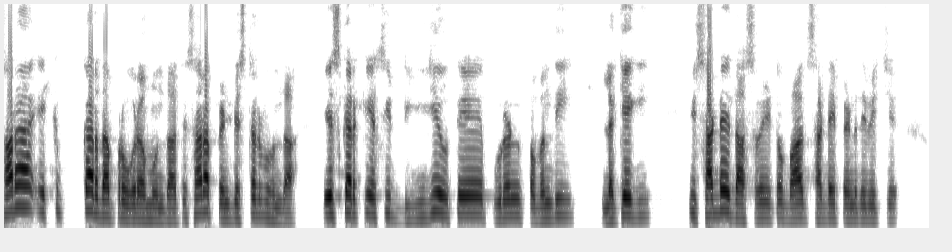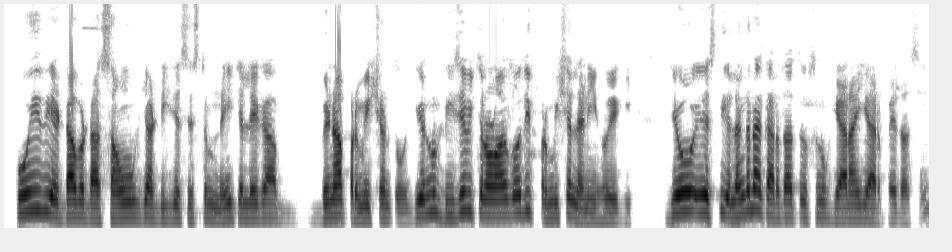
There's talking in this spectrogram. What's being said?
ਸਾਰਾ ਇੱਕ ਘਰ ਦਾ ਪ੍ਰੋਗਰਾਮ ਹੁੰਦਾ ਤੇ ਸਾਰਾ ਪਿੰਡ ਡਿਸਟਰਬ ਹੁੰਦਾ, ਇਸ ਕਰਕੇ ਅਸੀਂ ਡੀਜੇ ਉੱਤੇ ਪੂਰਨ ਪਾਬੰਦੀ ਲੱਗੇਗੀ ਕਿ 10:30 ਵਜੇ ਤੋਂ ਬਾਅਦ ਸਾਡੇ ਪਿੰਡ ਦੇ ਵਿੱਚ ਕੋਈ ਵੀ ਐਡਾ ਵੱਡਾ ਸਾਊਂਡ ਜਾਂ ਡੀਜੇ ਸਿਸਟਮ ਨਹੀਂ ਚੱਲੇਗਾ। ਬਿਨਾਂ ਪਰਮਿਸ਼ਨ ਤੋਂ ਜੇ ਉਹਨੂੰ ਡੀਜੇ ਵੀ ਚਲਾਉਣਾ ਹੋਵੇਗਾ ਉਹਦੀ ਪਰਮਿਸ਼ਨ ਲੈਣੀ ਹੋਏਗੀ। ਜੇ ਉਹ ਇਸ ਦੀ ਉਲੰਘਣਾ ਕਰਦਾ ਤਾਂ ਉਸ ਨੂੰ 11000 ਰੁਪਏ ਦਾ ਅਸੀਂ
